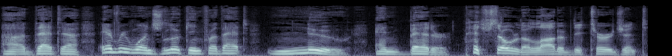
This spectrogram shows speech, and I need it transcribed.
uh, that uh, everyone's looking for that new and better. They sold a lot of detergent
